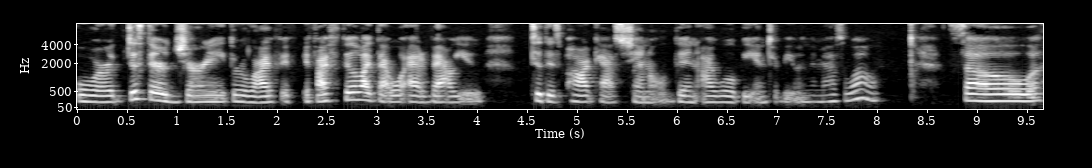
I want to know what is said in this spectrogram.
or just their journey through life, if, if I feel like that will add value to this podcast channel, then I will be interviewing them as well. So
